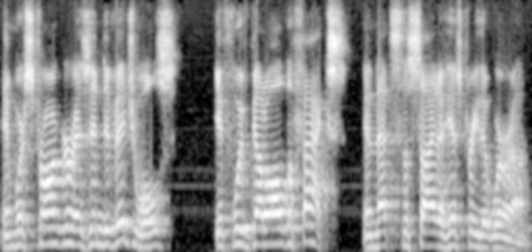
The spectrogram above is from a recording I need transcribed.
and we're stronger as individuals if we've got all the facts. And that's the side of history that we're on.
